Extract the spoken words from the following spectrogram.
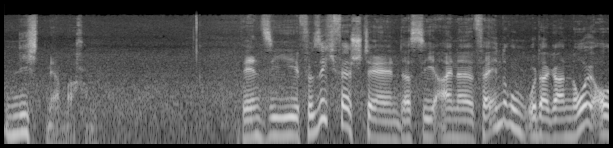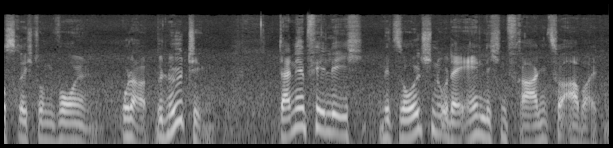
nicht mehr machen? Wenn Sie für sich feststellen, dass Sie eine Veränderung oder gar Neuausrichtung wollen oder benötigen, dann empfehle ich, mit solchen oder ähnlichen Fragen zu arbeiten.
